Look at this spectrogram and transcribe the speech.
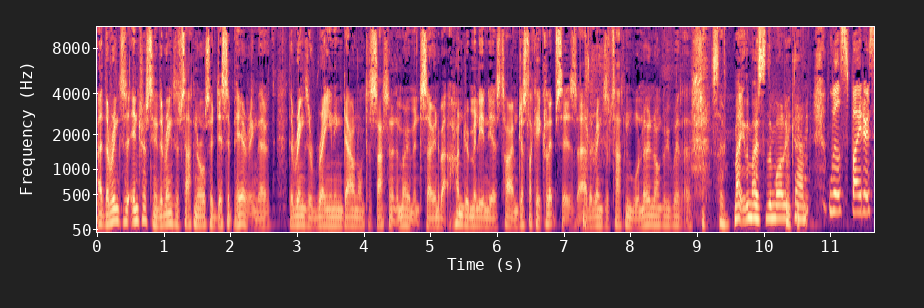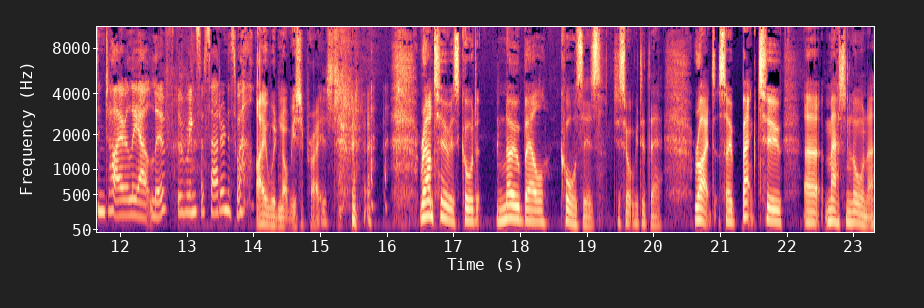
Uh, the rings, interestingly, the rings of Saturn are also disappearing. They're, the rings are raining down onto Saturn at the moment. So in about 100 million years' time, just like eclipses, uh, the rings of Saturn will no longer be with us. So make the most of them while you can. Will spiders entirely outlive the rings of Saturn as well? I would not be surprised. Round two is called Nobel Causes. Do you see what we did there? Right, so back to uh, Matt and Lorna.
